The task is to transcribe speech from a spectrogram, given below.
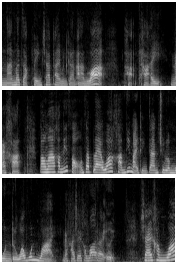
ำนั้นมาจากเพลงชาติไทยเหมือนกันอ่านว่า ผะไทยนะคะ ต่อมาคำที่ 2 จะแปลว่าคำที่หมายถึงการชุลมุนหรือว่าวุ่นวายนะคะ ใช้คำว่าอะไรเอ่ย ใช้คำว่า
